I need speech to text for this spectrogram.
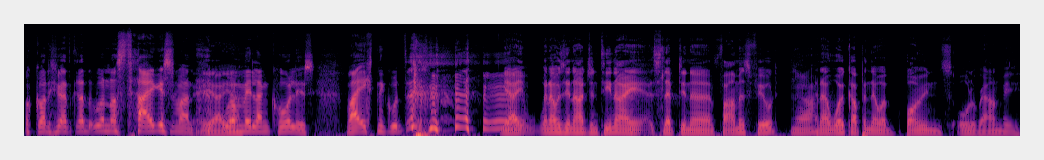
Oh Gott, ich werde gerade urnostalgisch, Mann. Yeah, yeah. Urmelancholisch. War echt eine gute. Yeah, when I was in Argentina, I slept in a farmer's field, Ja. and I woke up and there were bones all around me,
